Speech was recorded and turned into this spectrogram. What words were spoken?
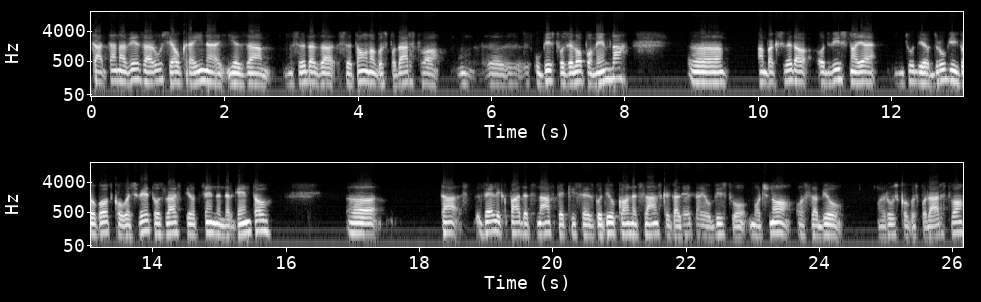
ta, ta naveza Rusija-Ukrajina je za seveda za svetovno gospodarstvo v bistvu zelo pomembna, ampak seveda odvisno je tudi od drugih dogodkov v svetu, zlasti od cen energentov. Ta velik padec nafte, ki se je zgodil konec lanskega leta, je v bistvu močno oslabil rusko gospodarstvo.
